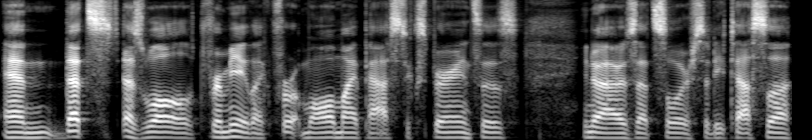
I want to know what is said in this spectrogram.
And that's as well for me, like from all my past experiences you know, I was at Solar City Tesla.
